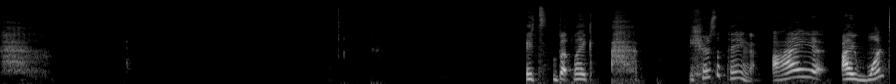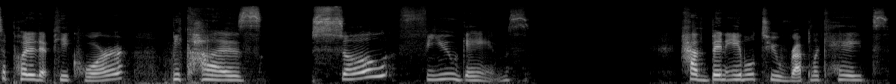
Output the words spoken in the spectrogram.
It's but like here's the thing. I I want to put it at peak horror because so few games have been able to replicate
